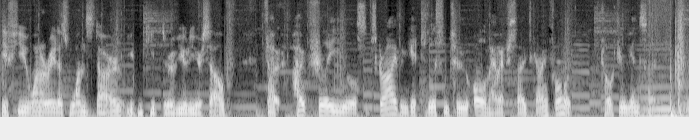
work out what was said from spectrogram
If you want to rate us one star, you can keep the review to yourself. So hopefully you will subscribe and get to listen to all of our episodes going forward. Talk to you again soon.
